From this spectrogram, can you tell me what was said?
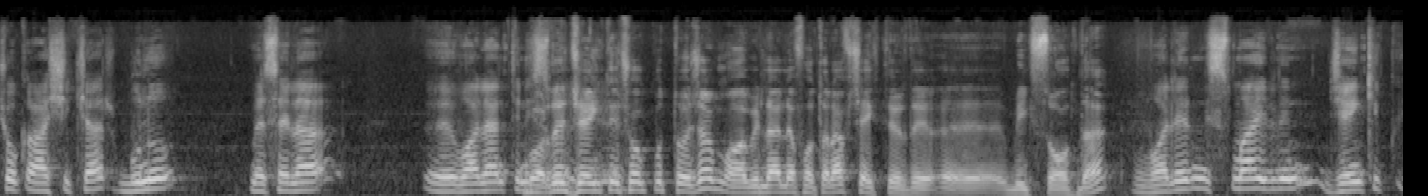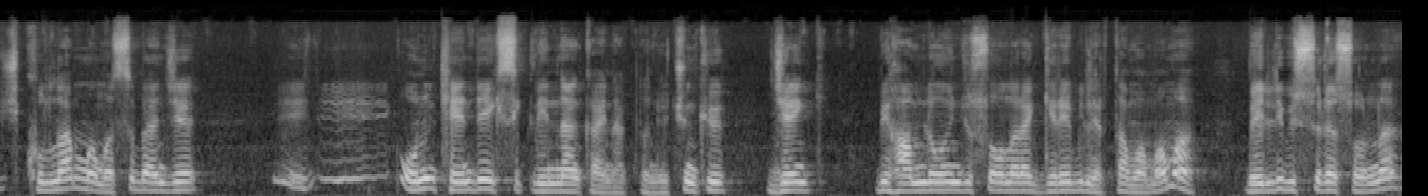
çok aşikar. Bunu mesela e, Valentin Bu arada Cenk de çok mutlu hocam. Muhabirlerle fotoğraf çektirdi e, Big Zone'da. Valerian İsmail'in Cenk'i kullanmaması bence onun kendi eksikliğinden kaynaklanıyor. Çünkü Cenk bir hamle oyuncusu olarak girebilir tamam ama belli bir süre sonra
